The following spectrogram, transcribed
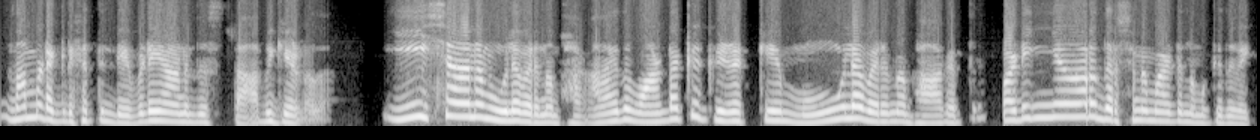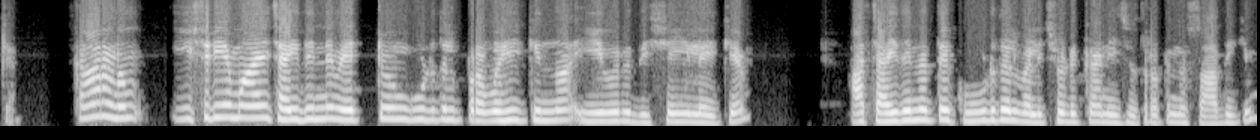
നമ്മുടെ ഗൃഹത്തിന്റെ എവിടെയാണ് ഇത് സ്ഥാപിക്കേണ്ടത്? ഈശാന മൂല വരുന്ന ഭാഗം അതായത് വടക്ക് കിഴക്കേ മൂല വരുന്ന ഭാഗത്ത് പടിഞ്ഞാറ് ദർശനമായിട്ട് നമുക്കിത് വെക്കാം. കാരണം ഈശ്വരീയമായ ചൈതന്യം ഏറ്റവും കൂടുതൽ പ്രവഹിക്കുന്ന ഈ ഒരു ദിശയിലേക്ക് ആ ചൈതന്യത്തെ കൂടുതൽ വലിച്ചെടുക്കാൻ ഈ ചിത്രത്തിന് സാധിക്കും.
